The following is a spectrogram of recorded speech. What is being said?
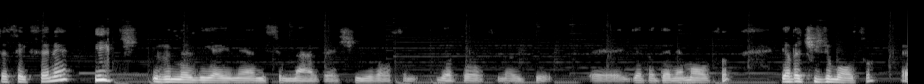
%80'i ilk ürünlerini yayınlayan isimlerdi. Şiir olsun, yazı olsun, öykü e, ya da deneme olsun ya da çizim olsun. E,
